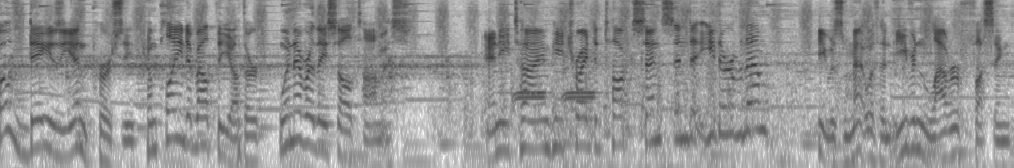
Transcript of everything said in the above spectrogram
both Daisy and Percy complained about the other whenever they saw Thomas. Anytime he tried to talk sense into either of them, he was met with an even louder fussing.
